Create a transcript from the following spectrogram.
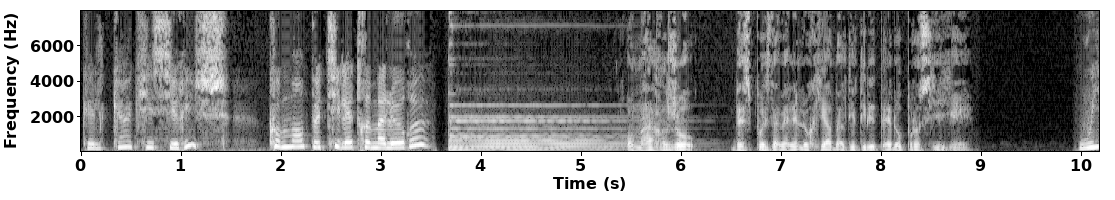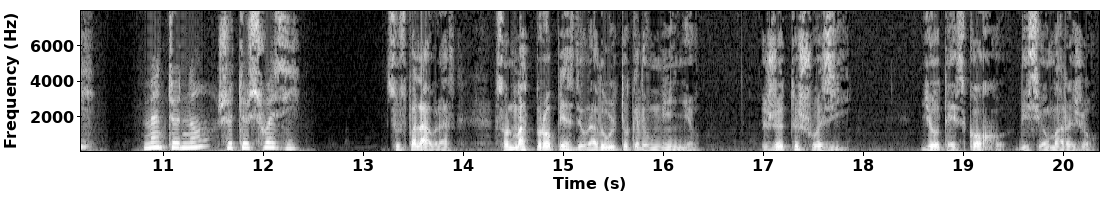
quelqu'un qui est si riche. Comment peut-il être malheureux? Omar Jo, después de haber elogiado al titiritero, prosigue. Oui, maintenant je te choisis. Sus palabras son más propias de un adulto que de un niño. Je te choisis. Yo te escojo, dice Omar Jo.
